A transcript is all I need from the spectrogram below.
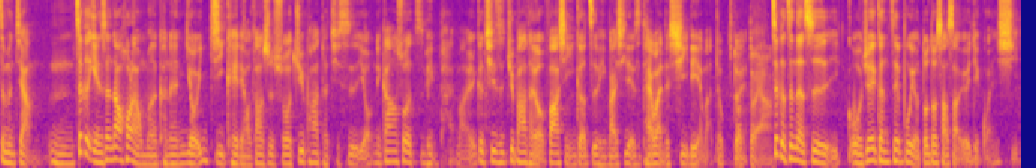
怎么讲？嗯，这个延伸到后来，我们可能有一集可以聊到，是说 G Part 其实有你刚刚说的子品牌嘛，有一个其实 G Part 有发行一个子品牌系列，是台湾的系列嘛，对不对？哦对啊，这个真的是我觉得跟这部有多多少少有一点关系。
